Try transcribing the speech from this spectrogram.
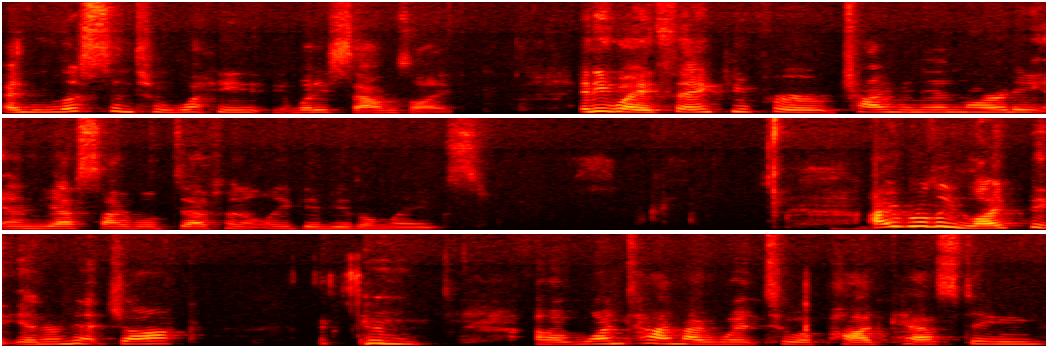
and listen to what he what he sounds like. Anyway, thank you for chiming in, Marty. And yes, I will definitely give you the links. I really like the Internet Jock. uh, one time I went to a podcasting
